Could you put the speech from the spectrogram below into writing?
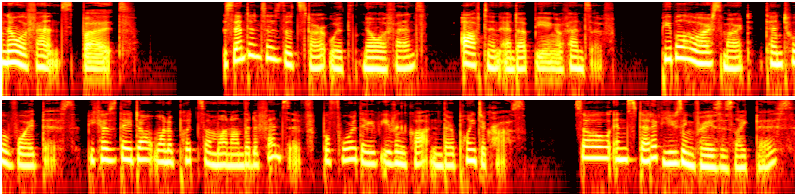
no offense, but sentences that start with no offense often end up being offensive. People who are smart tend to avoid this because they don't wanna put someone on the defensive before they've even gotten their point across. So instead of using phrases like this,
